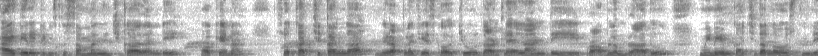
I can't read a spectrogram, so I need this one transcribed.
ఐటీ రిటర్న్స్కి సంబంధించి కాదండి. ఓకేనా? సో ఖచ్చితంగా మీరు అప్లై చేసుకోవచ్చు. దాంట్లో ఎలాంటి ప్రాబ్లం రాదు. మీ నేమ్ ఖచ్చితంగా వస్తుంది.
